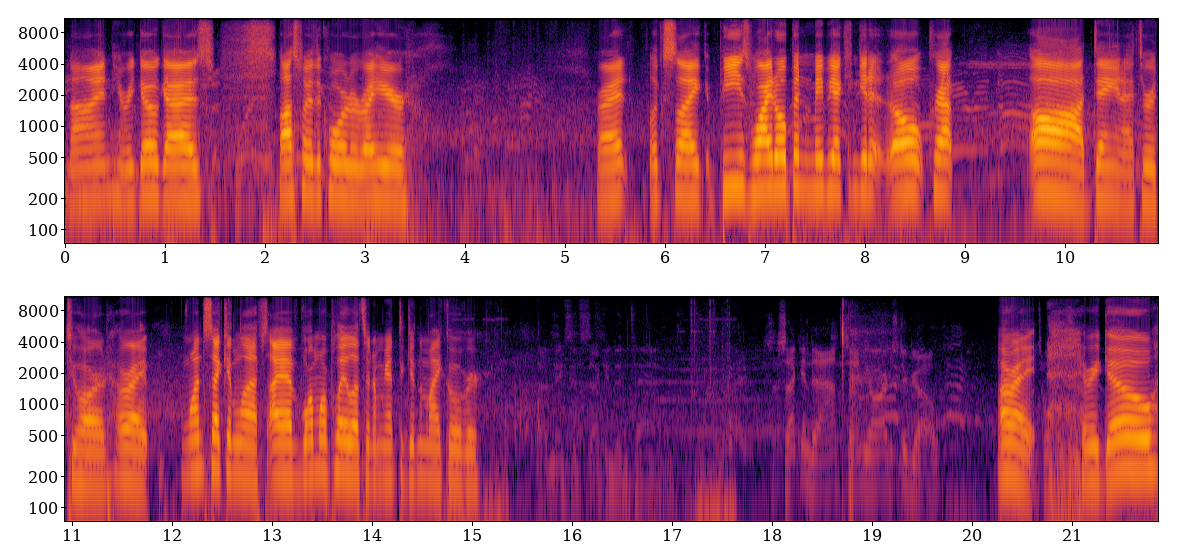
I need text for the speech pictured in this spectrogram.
9. Here we go, guys. Last play of the quarter right here. All right, looks like B's wide open. Maybe I can get it. Oh, crap. Ah, oh, dang I threw it too hard. All right, one second left. I have one more play left, and I'm going to have to give the mic over. Second down, 10 yards to go. All right, here we go.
